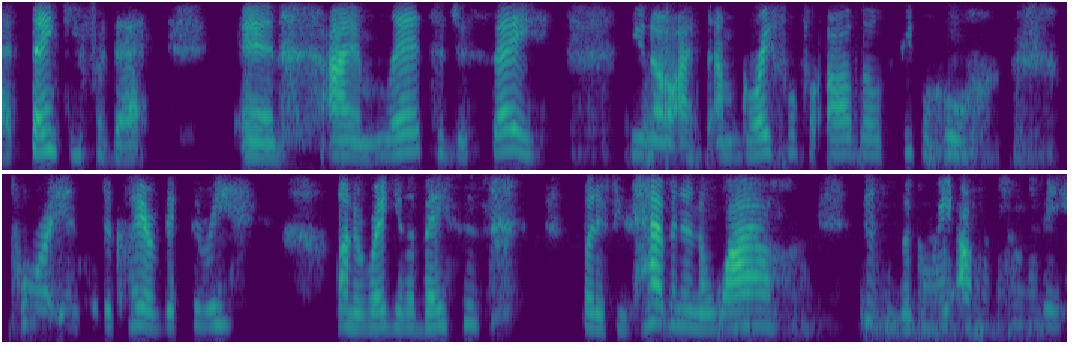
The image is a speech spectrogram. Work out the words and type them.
I thank you for that. And I am led to just say, you know, I, I'm grateful for all those people who pour in to declare victory on a regular basis but if you haven't in a while, this is a great opportunity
